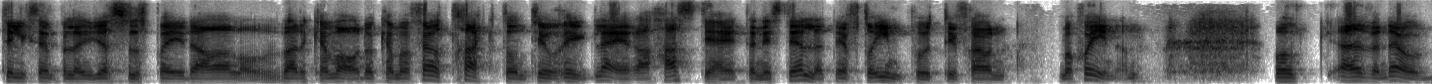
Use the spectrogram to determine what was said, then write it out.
till exempel en gödselspridare eller vad det kan vara. Då kan man få traktorn till att reglera hastigheten istället efter input ifrån maskinen. Och även då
